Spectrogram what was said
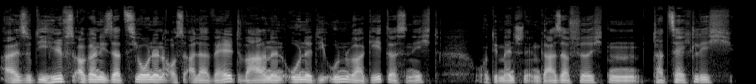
Also die Hilfsorganisationen aus aller Welt warnen, ohne die UNRWA geht das nicht. Und die Menschen in Gaza fürchten tatsächlich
